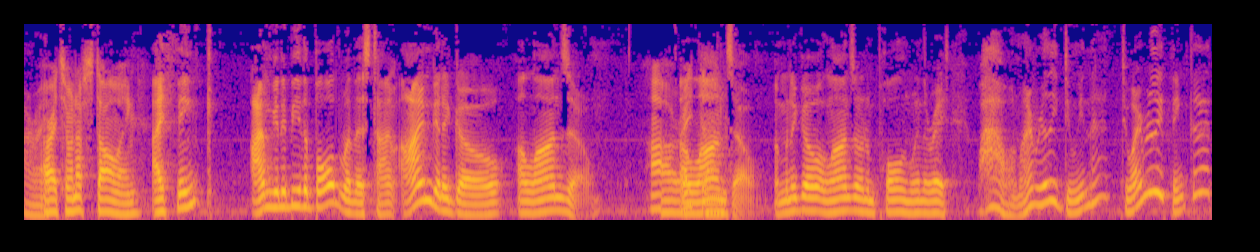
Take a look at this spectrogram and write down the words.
All right. All right, so enough stalling. I think I'm going to be the bold one this time. I'm going to go Alonso. All right. then. I'm going to go Alonso and pole and win the race. Wow, am I really doing that? Do I really think that?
